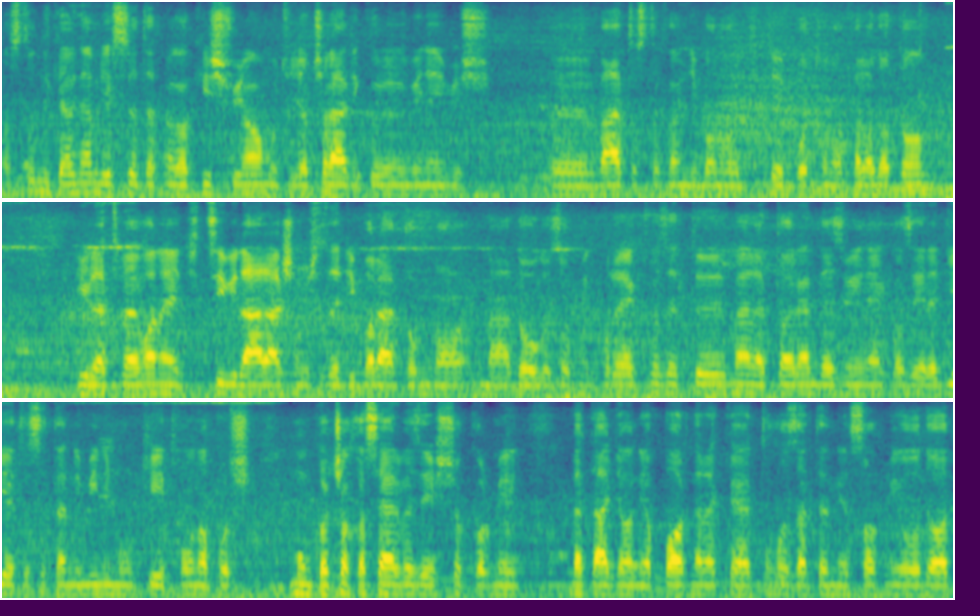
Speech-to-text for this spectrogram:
Azt tudni kell, hogy nemrég született meg a kisfiam, úgyhogy a családi körülményeim is változtak annyiban, hogy több otthon a feladatom. Illetve van egy civil állásom, és az egyik barátomnál dolgozok, mint projektvezető. Mellette a rendezvények azért egy ilyet összetenni minimum két hónapos munka csak a szervezés, és akkor még betárgyalni a partnereket, hozzátenni a szakmi oldalt.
